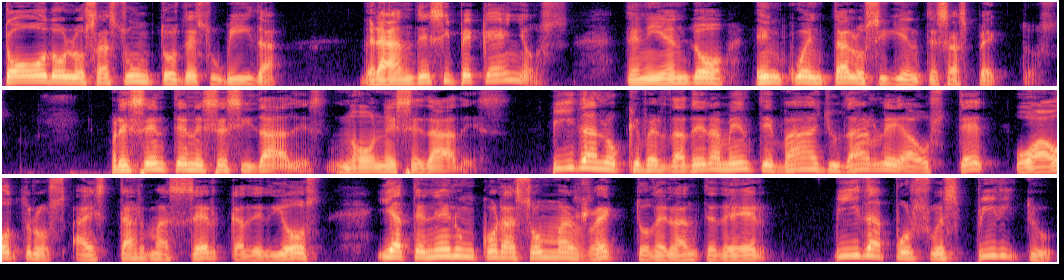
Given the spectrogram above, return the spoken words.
todos los asuntos de su vida, grandes y pequeños, teniendo en cuenta los siguientes aspectos. Presente necesidades, no necedades. Pida lo que verdaderamente va a ayudarle a usted o a otros a estar más cerca de Dios y a tener un corazón más recto delante de Él. Pida por su espíritu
